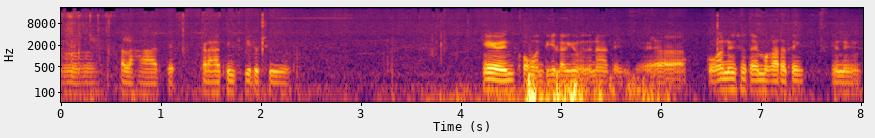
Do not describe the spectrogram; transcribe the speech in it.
mga kalahati. Kalahating kilo siguro. Ngayon, kukunti lang yung ano natin. Kaya kung ano yung sa tayo makarating, yun na yun.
